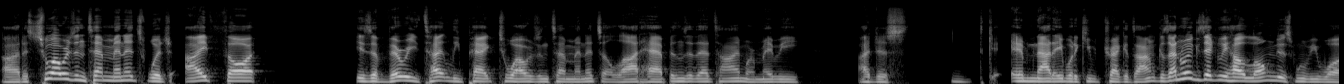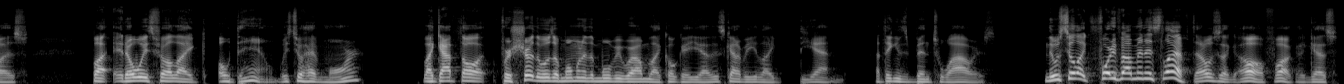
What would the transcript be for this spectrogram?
Uh, it is two hours and ten minutes, which I thought is a very tightly packed two hours and ten minutes. A lot happens at that time, or maybe I just am not able to keep track of time because I know exactly how long this movie was, but it always felt like, oh damn, we still have more. Like I thought for sure there was a moment in the movie where I'm like, okay, yeah, this got to be like the end. I think it's been two hours, and there was still like 45 minutes left. And I was like, oh fuck, I guess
